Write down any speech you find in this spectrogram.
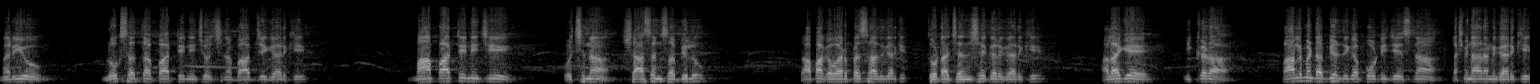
మరియు లోక్సత్తా పార్టీ నుంచి వచ్చిన బాబ్జీ గారికి మా పార్టీ నుంచి వచ్చిన శాసనసభ్యులు రాపాక వరప్రసాద్ గారికి తోటా చంద్రశేఖర్ గారికి అలాగే ఇక్కడ పార్లమెంట్ అభ్యర్థిగా పోటీ చేసిన లక్ష్మీనారాయణ గారికి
